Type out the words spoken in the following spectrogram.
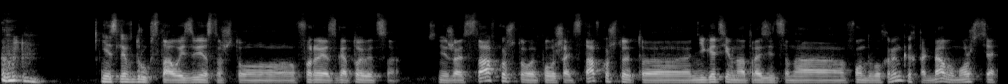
если вдруг стало известно, что ФРС готовится снижать ставку, что повышать ставку, что это негативно отразится на фондовых рынках, тогда вы можете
